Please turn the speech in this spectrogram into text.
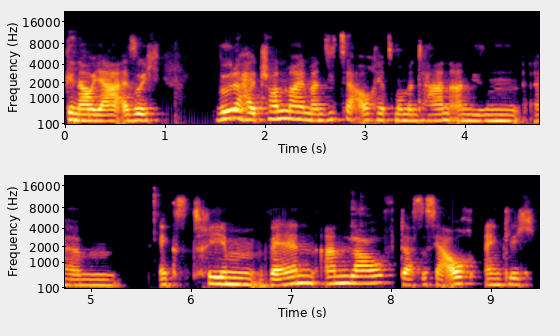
Genau, ja. Also ich würde halt schon meinen, man sieht es ja auch jetzt momentan an diesen ähm, extremen Van-Anlauf, dass es ja auch eigentlich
